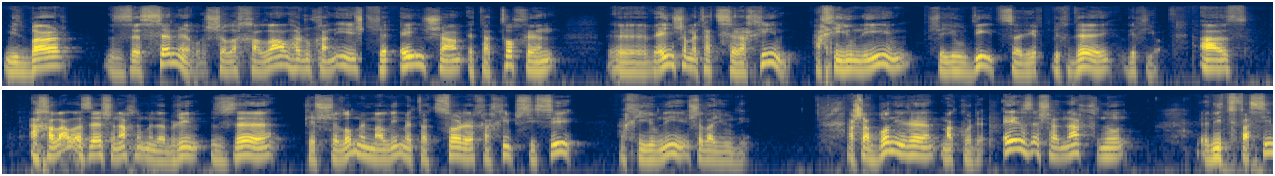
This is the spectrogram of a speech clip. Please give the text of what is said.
מדבר זה סמל של החלל הרוחני, שאין שם את התוכן אה, ואין שם את הצרכים החיוניים שיהודי צריך בכדי לחיות. אז החלל הזה שאנחנו מדברים, זה כשלא ממלאים את הצורך הכי בסיסי, החיוני של היהודים. עכשיו בואו נראה מה קורה. איך זה שאנחנו נתפסים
